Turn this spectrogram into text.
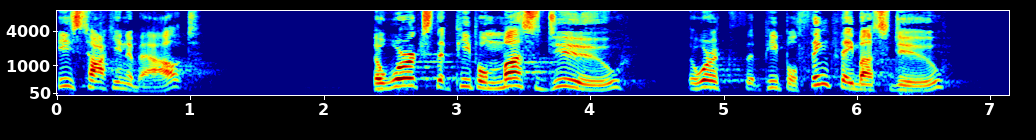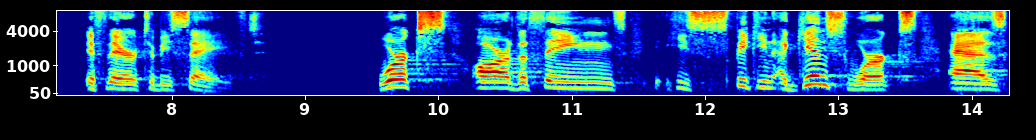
he's talking about the works that people must do, the work that people think they must do if they're to be saved. Works are the things, he's speaking against works as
